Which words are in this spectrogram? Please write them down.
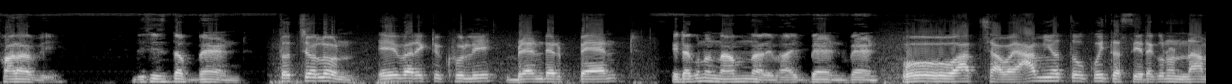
Farabi this is the band তো চলুন এবার একটু খুলি ব্র্যান্ডের প্যান্ট। এটা কোনো নাম না রে ভাই ব্যান্ড ব্যান্ড ও আচ্ছা ভাই আমিও তো কইতাছি এটা কোনো নাম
